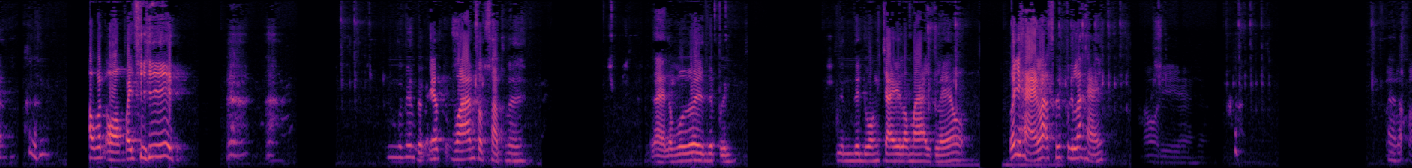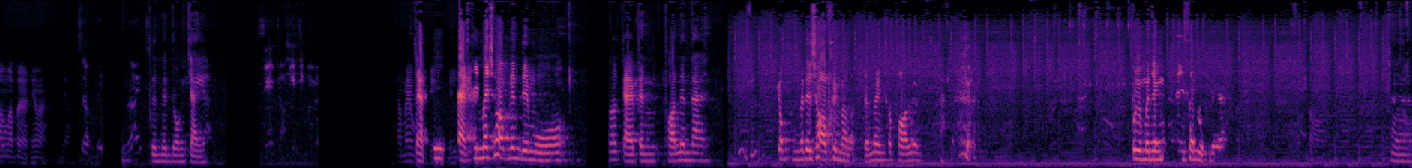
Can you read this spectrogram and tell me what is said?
เอามันออกไปทีมันเป็นแบบแอดวานซ์สัสๆเลยได้แล้วเว้ยได้ปืนปืนในดวงใจเรามาอีกแล้วเฮ้ยหายละ ซื้อปืนแล้วหาย โอ้ดี ได้แล้วซองระเบิดนี่หว่าเยี่ยมปืนในดวงใจ ถ้าไม่ไหวจากที่จากที่ไม่ชอบเล่นเดโมก็กลายเป็นพอเล่นได้ ก็ไม่ได้ชอบขึ้นมาหรอกแต่แม่งก็พอเล่น ปืนมันยังยิงสนุกเลยอะซองอ่า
